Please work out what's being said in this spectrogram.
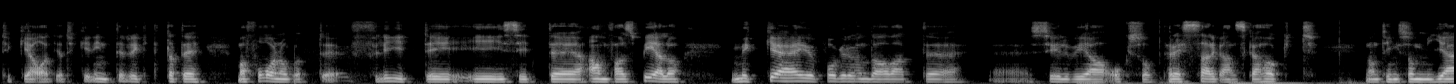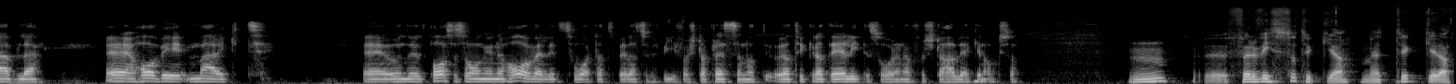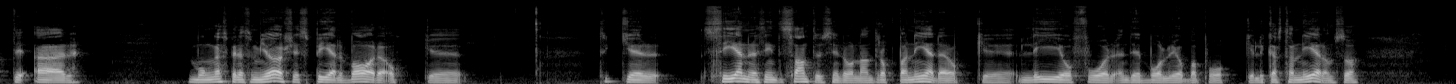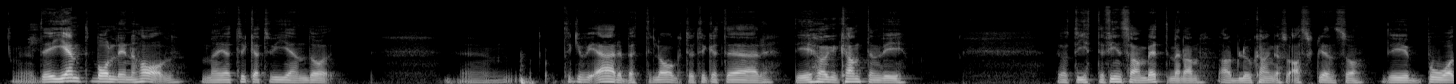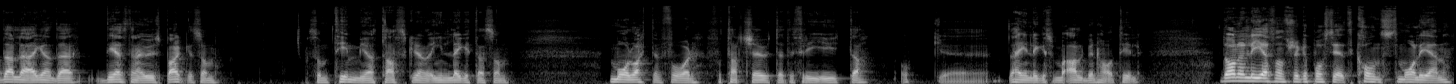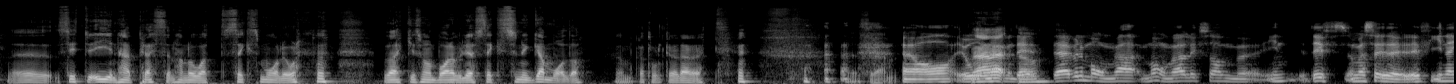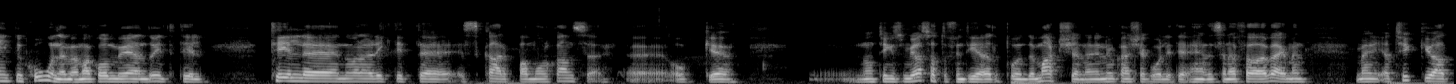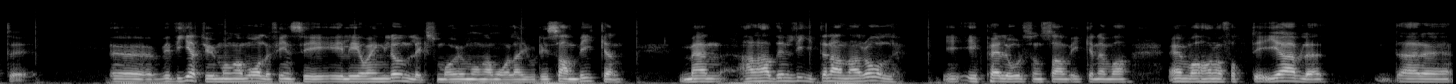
Tycker jag. Jag tycker inte riktigt att det, man får något eh, flyt i, i sitt eh, anfallsspel. Och, mycket är ju på grund av att eh, eh, Sylvia också pressar ganska högt. Någonting som Gävle eh, har vi märkt eh, under ett par säsonger nu har väldigt svårt att spela sig förbi första pressen och jag tycker att det är lite så den här första halvleken också. Mm, eh, förvisso tycker jag, men jag tycker att det är många spelare som gör sig spelbara och eh, tycker Sener ser intressant ut sin roll när han droppar ner där och eh, Leo får en del bollar att jobba på och lyckas ta ner dem. Så eh, det är jämnt bollinnehav, men jag tycker att vi ändå eh, tycker vi är det bättre laget. Jag tycker att det är, det är högerkanten vi vi har ett jättefint samarbete mellan Arbelo Kangas och Aspgren. Så det är ju båda lägena där. Dels den här ursparken som, som Tim gör till Aspgren och inlägget där som målvakten får, får toucha ut det till fri yta. Och eh, det här inlägget som Albin har till Daniel Eliasson försöker på sig ett konstmål igen. Eh, sitter ju i den här pressen, han har lovat sex mål i år. Verkar som att han bara vill göra sex snygga mål då. Om man kan tolka det där rätt. ja, jo, nej, men det, ja. det, är väl många, många liksom, in, det är, som jag säger, det är fina intentioner men man kommer ju ändå inte till till eh, några riktigt eh, skarpa målchanser. Eh, och eh, någonting som jag satt och funderade på under matchen, eh, nu kanske jag går lite händelserna i förväg, men, men jag tycker ju att eh, vi vet ju hur många mål det finns i, i Leo Englund liksom och hur många mål han gjorde i Sandviken. Men han hade en liten annan roll i, i Pelle Olssons Sandviken än vad, än vad han har fått i Gävle. Där eh,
